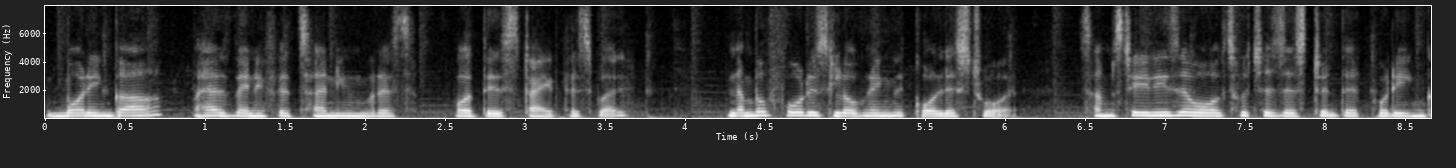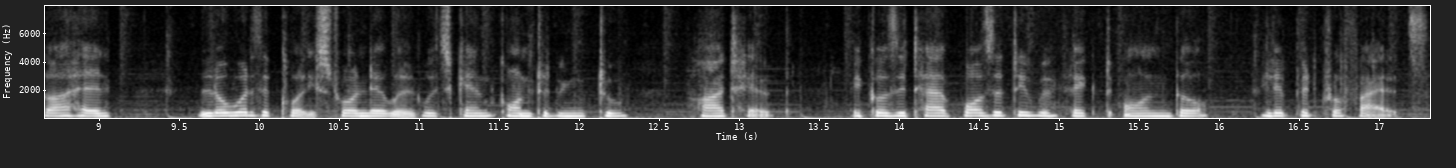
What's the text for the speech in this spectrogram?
Moringa health benefits are numerous for this type as well. Number four is lowering the cholesterol. Some studies have also suggested that moringa help lower the cholesterol level which can contribute to heart health because it have positive effect on the lipid profiles.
